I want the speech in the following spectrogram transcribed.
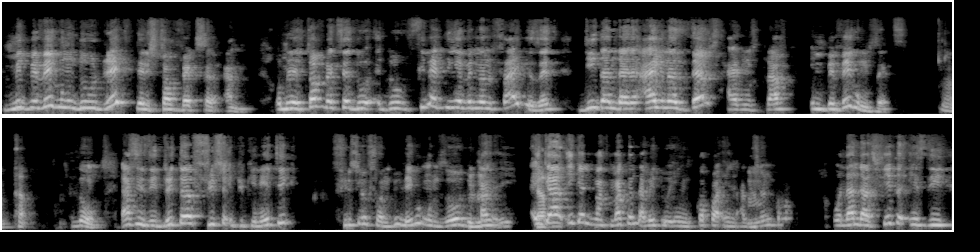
mit Bewegung du regst den Stoffwechsel an. Und mit dem Stoffwechsel, du, du viele Dinge werden dann freigesetzt, die dann deine eigene Selbstheilungskraft in Bewegung setzt. Ja. So, das ist die dritte Physio-Epigenetik, Physio von Bewegung und so. Du mhm. kannst egal, irgendwas machen, damit du in Körper in Aktion mhm. kommst. Und dann das vierte ist die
